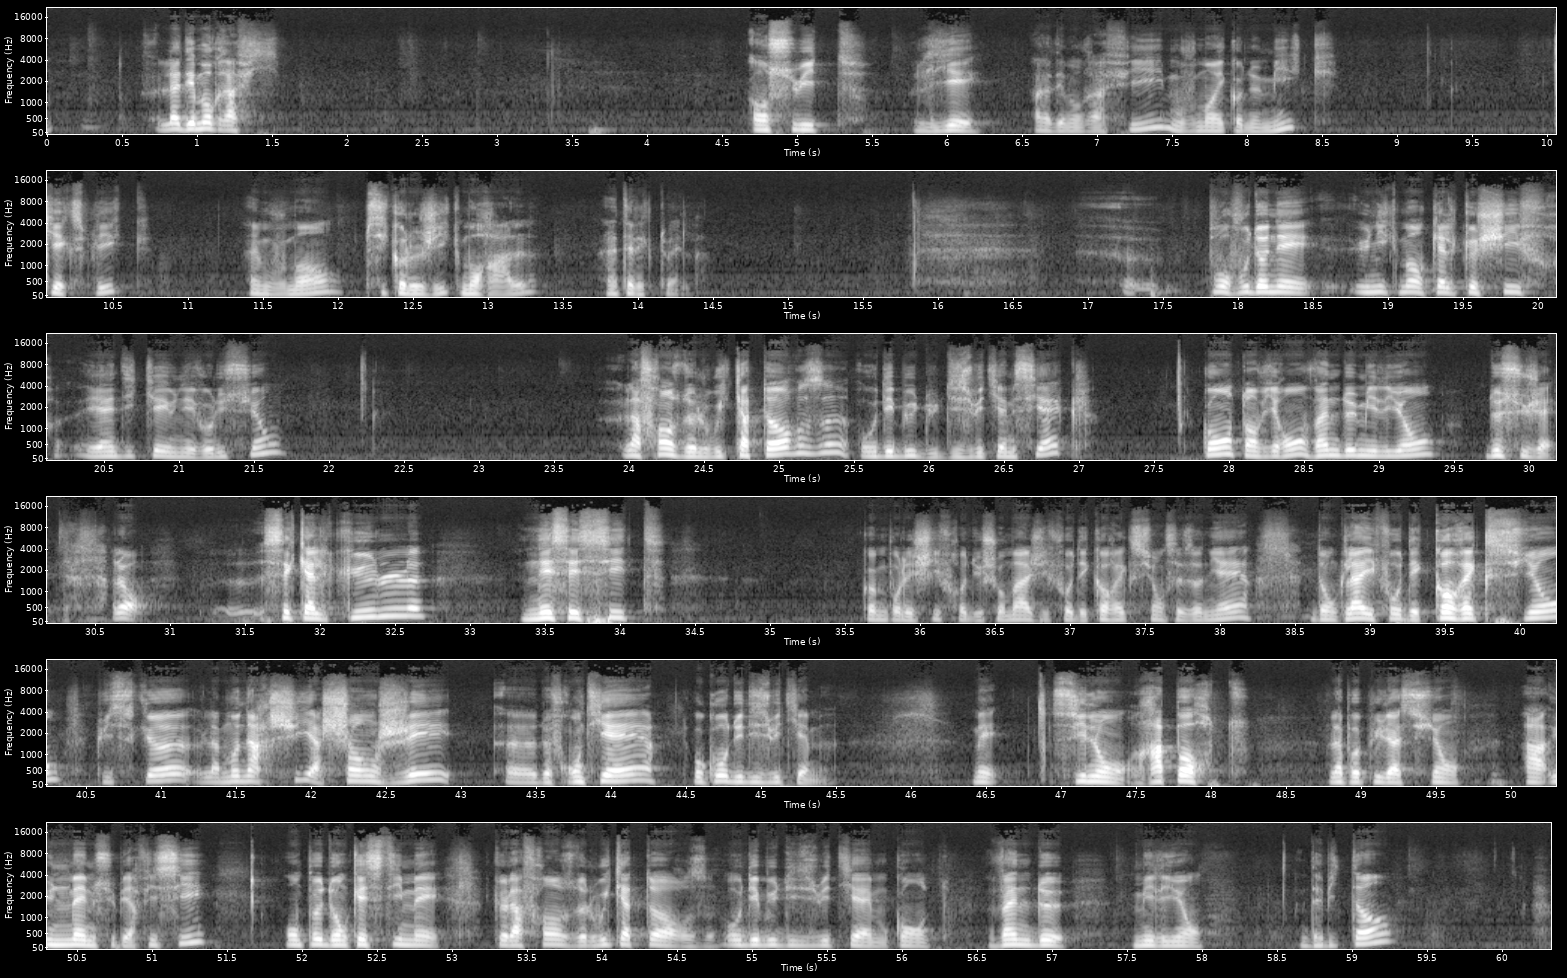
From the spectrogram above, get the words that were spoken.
la démographie. Ensuite, lié à la démographie, mouvement économique, qui explique un mouvement psychologique, moral, intellectuel. Pour vous donner uniquement quelques chiffres et indiquer une évolution, la France de Louis XIV, au début du XVIIIe siècle, compte environ 22 millions de sujets. Alors, ces calculs nécessitent comme pour les chiffres du chômage, il faut des corrections saisonnières. Donc là, il faut des corrections puisque la monarchie a changé euh, de frontière au cours du XVIIIe. Mais si l'on rapporte la population à une même superficie, on peut donc estimer que la France de Louis XIV au début du XVIIIe compte 22 millions d'habitants,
